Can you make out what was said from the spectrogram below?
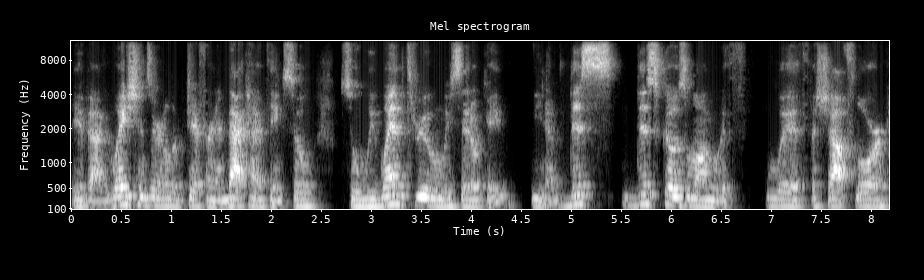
the evaluations are going to look different and that kind of thing. So, so we went through and we said, okay, you know, this, this goes along with, with the shop floor,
